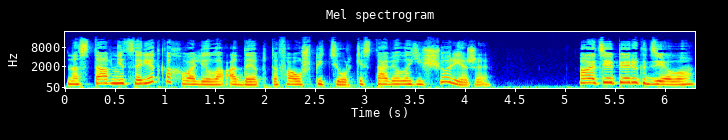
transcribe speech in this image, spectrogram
Наставница редко хвалила адептов, а уж пятерки ставила еще реже. «А теперь к делу».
